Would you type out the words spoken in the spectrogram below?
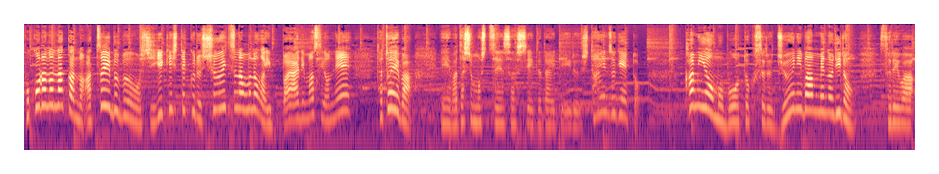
心の中の熱い部分を刺激してくる秀逸なものがいっぱいありますよね。例えば、えー、私も出演させていただいているシュタインズゲート。神をも冒涜する12番目の理論。それは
